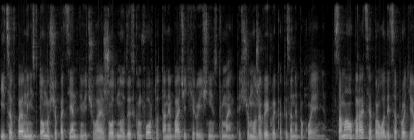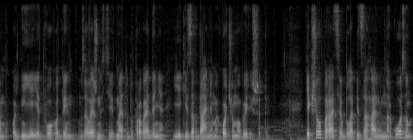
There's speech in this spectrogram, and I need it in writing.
І це впевненість в тому, що пацієнт не відчуває жодного дискомфорту та не бачить хірургічні інструменти, що може викликати занепокоєння. Сама операція проводиться протягом однієї-двох годин, в залежності від методу проведення і які завдання ми хочемо вирішити. Якщо операція була під загальним наркозом,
